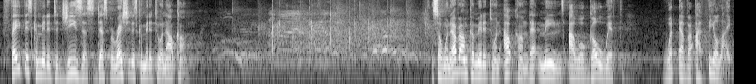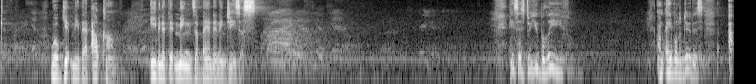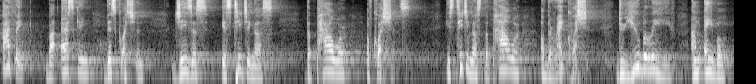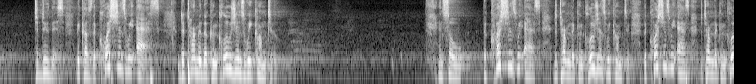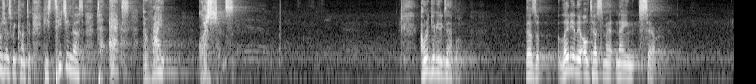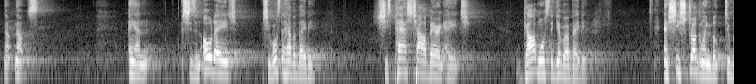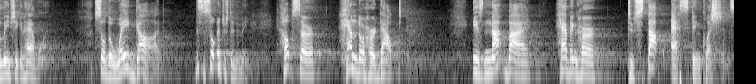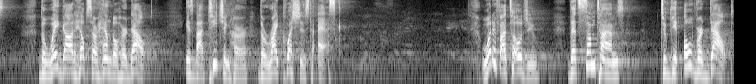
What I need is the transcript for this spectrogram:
Faith is committed to Jesus, desperation is committed to an outcome. So, whenever I'm committed to an outcome, that means I will go with whatever I feel like will get me that outcome, even if it means abandoning Jesus. He says, Do you believe I'm able to do this? I think by asking this question, Jesus is teaching us the power of questions. He's teaching us the power of the right question. Do you believe I'm able to do this because the questions we ask determine the conclusions we come to. And so the questions we ask determine the conclusions we come to. The questions we ask determine the conclusions we come to. He's teaching us to ask the right questions. I want to give you an example. There's a lady in the Old Testament named Sarah. Now, now and she's in old age. She wants to have a baby. She's past childbearing age. God wants to give her a baby. And she's struggling to believe she can have one. So, the way God, this is so interesting to me, helps her handle her doubt is not by having her to stop asking questions. The way God helps her handle her doubt is by teaching her the right questions to ask. What if I told you that sometimes to get over doubt,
